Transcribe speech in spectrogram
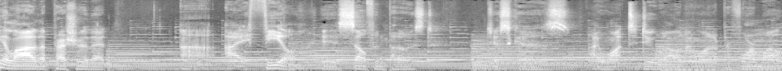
think a lot of the pressure that uh, I feel is self imposed just because I want to do well and I want to perform well.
